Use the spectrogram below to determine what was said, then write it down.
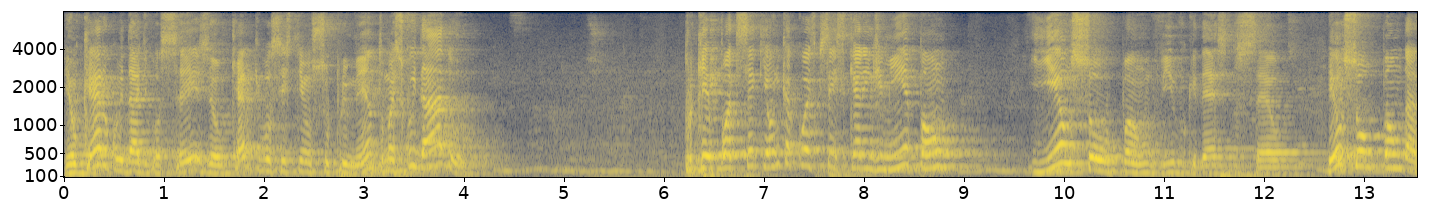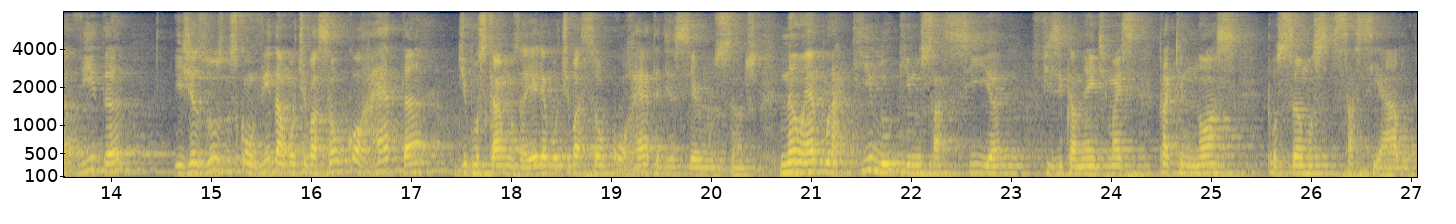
Eu quero cuidar de vocês, eu quero que vocês tenham suprimento, mas cuidado, Porque pode ser que a única coisa que vocês querem de mim é pão. E eu sou o pão vivo que desce do céu. Eu sou o pão da vida. E Jesus nos convida à motivação correta de buscarmos a Ele, a motivação correta de sermos santos. Não é por aquilo que nos sacia fisicamente, mas para que nós possamos saciá-lo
